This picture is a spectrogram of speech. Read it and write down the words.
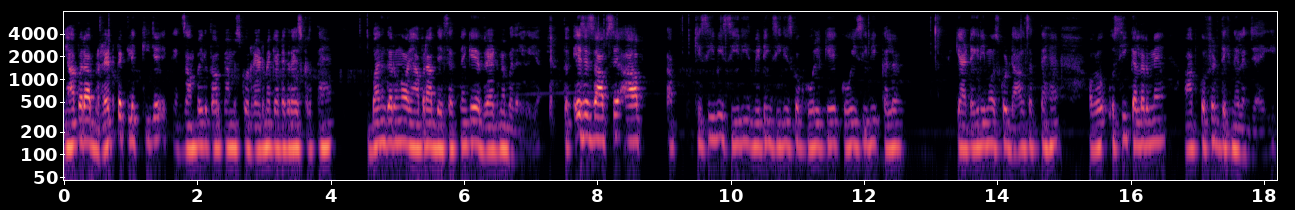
यहाँ पर आप रेड पे क्लिक कीजिए। एग्ज़ाम्पल के तौर पे हम इसको रेड में कैटेगराइज करते हैं। बंद करूँगा और यहाँ पर आप देख सकते हैं कि रेड में बदल गई। तो इस हिसाब से आप, आप किसी भी सीरीज़ मीटिंग सीरीज़ को खोल के कोई सी भी कलर कैटेगरी में उसको डाल सकते हैं और वो उसी कलर में आपको फिर दिखने लग जाएगी।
